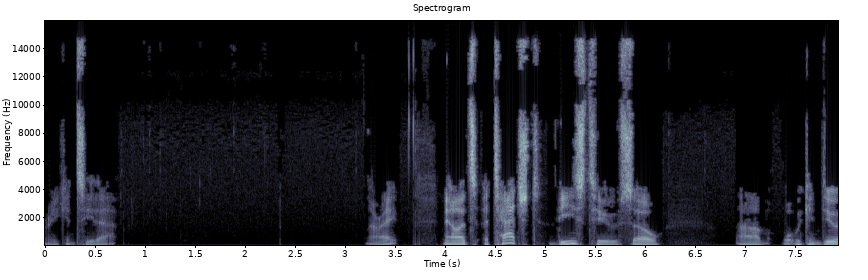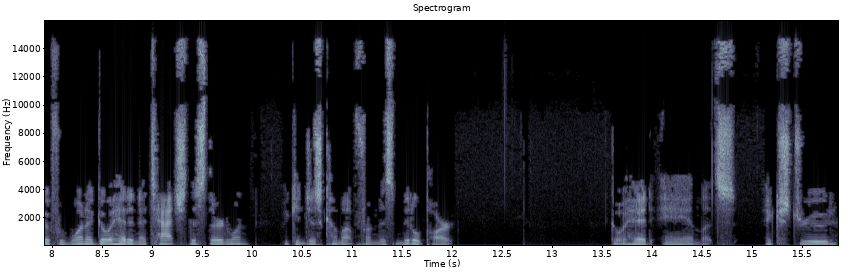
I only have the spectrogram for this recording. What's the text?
Or you can see that. All right. Now it's attached these two. So um, what we can do if we want to go ahead and attach this third one, we can just come up from this middle part. Go ahead and let's extrude.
